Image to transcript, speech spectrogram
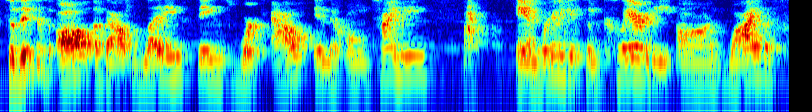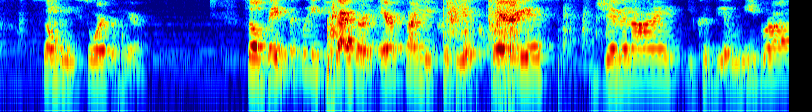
So this is all about letting things work out in their own timing. And we're going to get some clarity on why the so many swords are here. So basically, if you guys are an air sign, you could be Aquarius, Gemini, you could be a Libra.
